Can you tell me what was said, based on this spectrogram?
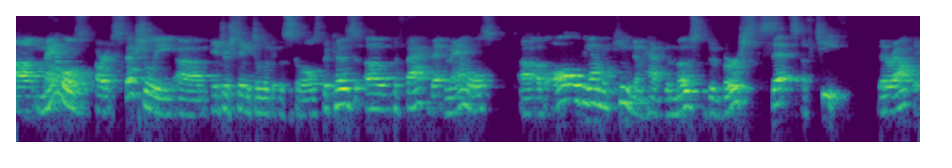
Uh, mammals are especially uh, interesting to look at the skulls because of the fact that mammals uh, of all the animal kingdom have the most diverse sets of teeth that are out there.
